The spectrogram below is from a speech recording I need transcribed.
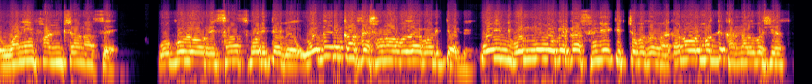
রোয়ানি ফাংশন আছে, ওগুলো রিসার্চ করিতে হবে, ওদের কাছে শোনা বোঝা করিতে হবে। ওই অন্য লোকের কাছে শুনে কিচ্ছু বোঝা হবে কারণ ওর মধ্যে খান্নাস বসে আছে।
